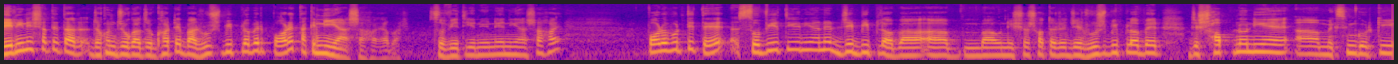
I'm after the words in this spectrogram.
লেনিনের সাথে তার যখন যোগাযোগ ঘটে বা রুশ বিপ্লবের পরে তাকে নিয়ে আসা হয় আবার। সোভিয়েত ইউনিয়নে নিয়ে আসা হয়। পরবর্তীতে সোভিয়েত ইউনিয়নের যে বিপ্লব বা বা উনিশশো সতেরোর যে রুশ বিপ্লবের যে স্বপ্ন নিয়ে মেক্সিম গোর্কি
